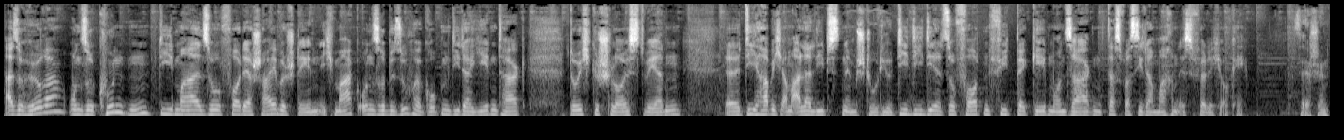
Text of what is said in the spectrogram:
also Hörer, unsere Kunden, die mal so vor der Scheibe stehen. Ich mag unsere Besuchergruppen, die da jeden Tag durchgeschleust werden. Äh, die habe ich am allerliebsten im Studio. Die, die dir sofort ein Feedback geben und sagen, das, was sie da machen, ist völlig okay. Sehr schön.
